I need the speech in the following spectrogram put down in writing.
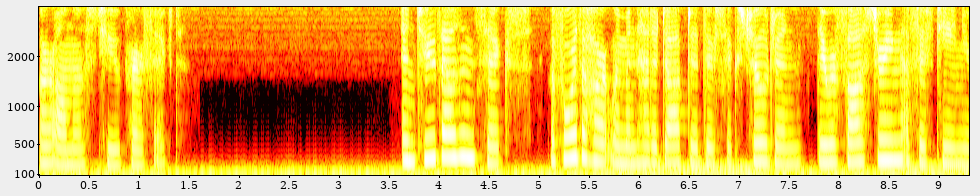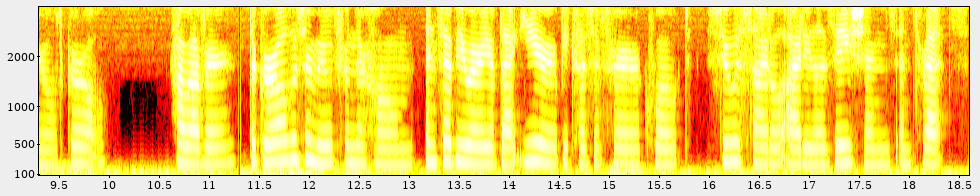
are almost too perfect. In 2006, before the Hart women had adopted their six children, they were fostering a 15 year old girl. However, the girl was removed from their home in February of that year because of her, quote, suicidal idealizations and threats.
